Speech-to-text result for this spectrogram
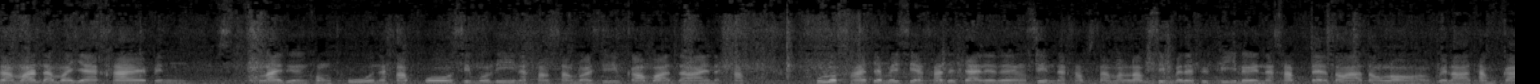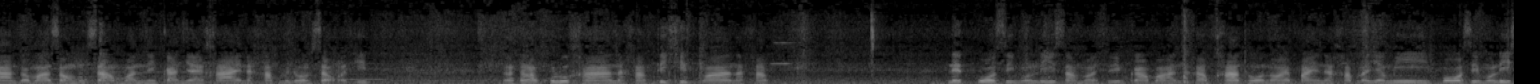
สามารถนำมาย้ายค่ายเป็นรายเดือนของทูนะครับโปรซิมโอลี่นะครับ349 บาทได้นะครับผู้ลูกค้าจะไม่เสียค่าใช้จ่ายใดๆทั้งสิ้นนะครับสามารถรับซิมไปได้ฟรีๆเลยนะครับแต่ต้องต้องรอเวลาทำการประมาณ 2-3 วันในการย้ายค่ายนะครับไม่รวมเสาร์อาทิตย์และสำหรับคุณลูกค้านะครับที่คิดว่านะครับ เน็ตโปรซิมโอลี่349 บาทนะครับ ค่าโทรน้อยไปนะครับ แล้วยังมีโปรซิมโอลี่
